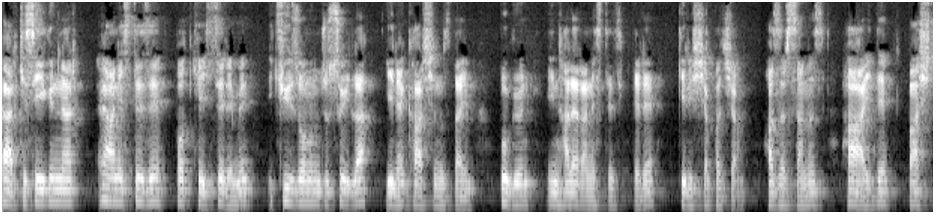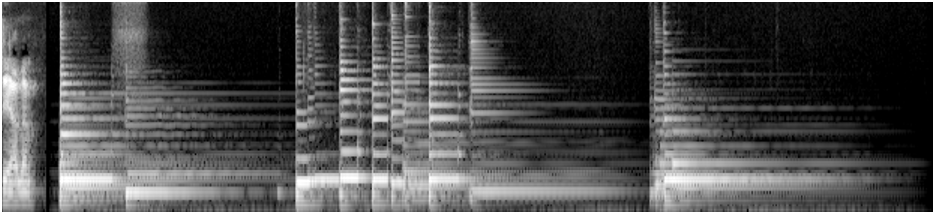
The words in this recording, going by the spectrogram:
Herkese iyi günler. E-Anestezi Podcast serimin 210.suyla yine karşınızdayım. Bugün inhaler anesteziklere giriş yapacağım. Hazırsanız haydi başlayalım.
